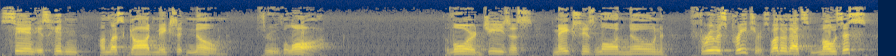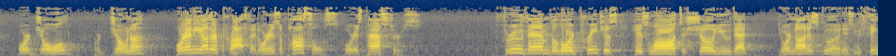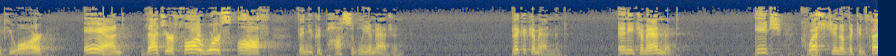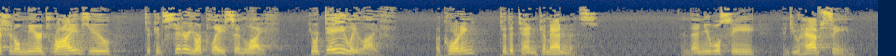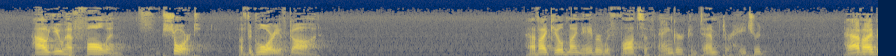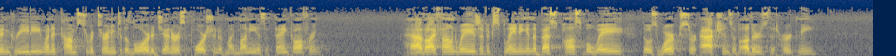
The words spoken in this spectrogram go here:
Sin is hidden unless God makes it known through the law. The Lord Jesus makes his law known through his preachers, whether that's Moses or Joel or Jonah or any other prophet or his apostles or his pastors. Through them the Lord preaches his law to show you that you're not as good as you think you are and that you're far worse off than you could possibly imagine. Pick a commandment. Any commandment. Each question of the confessional mirror drives you to consider your place in life, your daily life, according to the Ten Commandments. And then you will see, and you have seen, how you have fallen short of the glory of God. Have I killed my neighbor with thoughts of anger, contempt, or hatred? Have I been greedy when it comes to returning to the Lord a generous portion of my money as a thank offering? Have I found ways of explaining in the best possible way those works or actions of others that hurt me?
